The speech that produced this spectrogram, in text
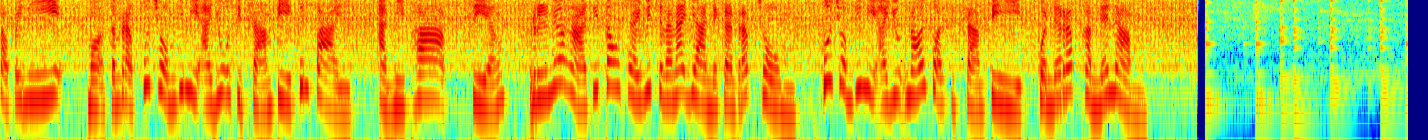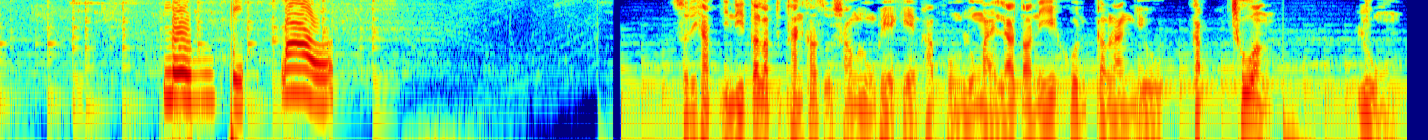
ต่อไปนี้เหมาะสำหรับผู้ชมที่มีอายุ 13 ปีขึ้นไป อาจมีภาพ เสียง หรือเนื้อหาที่ต้องใช้วิจารณญาณในการรับชม ผู้ชมที่มีอายุน้อยกว่า 13 ปีควรได้รับคำแนะนำลุงติดเหล้าสวัสดีครับ ยินดีต้อนรับทุกท่านเข้าสู่ช่องลุงเพเกมครับ ผมลุงใหม่แล้วตอนนี้คุณกำลังอยู่กับช่วงลุงติด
